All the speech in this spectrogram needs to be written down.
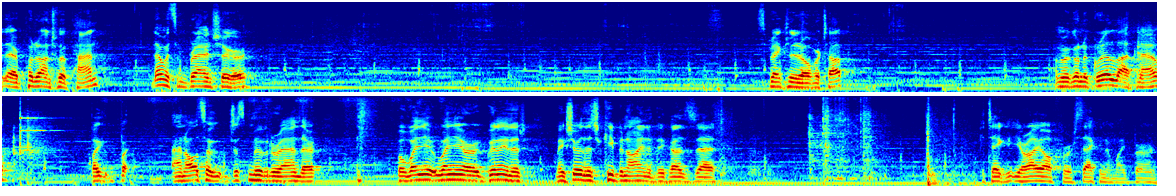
So there, put it onto a pan. Then with some brown sugar. Sprinkle it over top. And we're going to grill that now. But, but, and also just move it around there. But when, you, when you're grilling it, make sure that you keep an eye on it because uh, if you take your eye off for a second, it might burn.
